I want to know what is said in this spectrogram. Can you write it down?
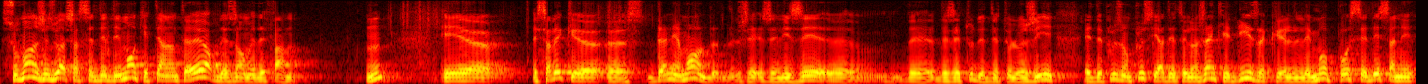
Souvent, Jésus a chassé des démons qui étaient à l'intérieur des hommes et des femmes. Hmm? Et euh, et c'est vrai que euh, dernièrement, j'ai lisé euh, des, études de théologie et de plus en plus, il y a des théologiens qui disent que les mots possédés, ça ils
